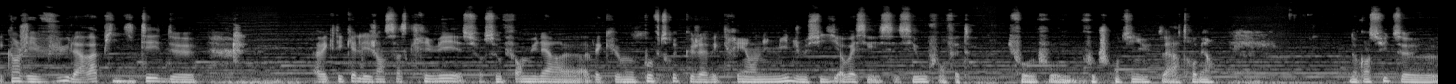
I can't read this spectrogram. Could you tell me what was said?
Et quand j'ai vu la rapidité de avec lesquels les gens s'inscrivaient sur ce formulaire euh, avec mon pauvre truc que j'avais créé en une minute je me suis dit ah ouais c'est ouf en fait. Il faut, faut, faut que je continue ça a l'air trop bien. Donc ensuite euh,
